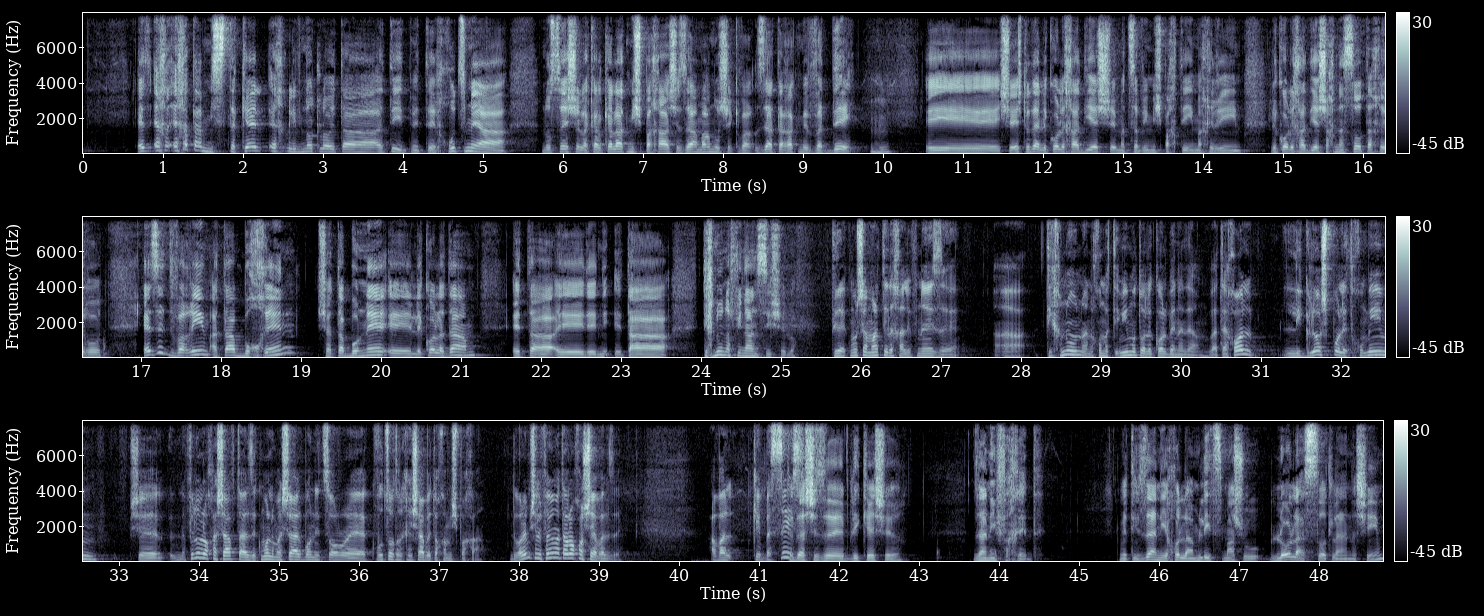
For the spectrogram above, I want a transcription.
איך, איך, איך אתה מסתכל, איך לבנות לו את העתיד, זאת אומרת, חוץ מה... נושא של הכלכלת משפחה, שזה אמרנו שכבר, זה אתה רק מוודא. Mm-hmm. שיש, אתה יודע, לכל אחד יש מצבים משפחתיים אחרים, לכל אחד יש הכנסות אחרות. איזה דברים אתה בוחן, שאתה בונה אה, לכל אדם אה, את התכנון הפיננסי שלו? תראה, כמו שאמרתי לך לפני זה, התכנון, אנחנו מתאימים אותו לכל בן אדם, ואתה יכול לגלוש פה לתחומים שאפילו לא חשבת על זה, כמו למשל בוא ניצור אה, קבוצות רכישה בתוך המשפחה. דברים שלפעמים אתה לא חושב על זה. אבל כבסיס... אתה יודע שזה בלי קשר, זה אני מפחד. זאת אומרת, עם זה אני יכול להמליץ משהו לא לעשות לאנשים,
